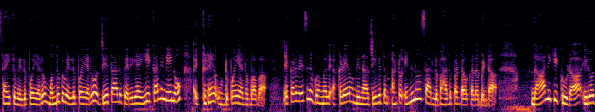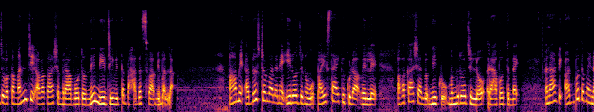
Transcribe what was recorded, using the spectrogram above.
స్థాయికి వెళ్ళిపోయారు ముందుకు వెళ్ళిపోయారు జీతాలు పెరిగాయి కానీ నేను ఇక్కడే ఉండిపోయాను బాబా. ఎక్కడ వేసిన గొంగలి అక్కడే ఉంది నా జీవితం అంటూ ఎన్నోసార్లు బాధపడ్డావు కదా బిడ్డ. దానికి కూడా ఈరోజు ఒక మంచి అవకాశం రాబోతోంది నీ జీవిత భాగస్వామి వల్ల. ఆమె అదృష్టం వల్లనే ఈరోజు నువ్వు పై స్థాయికి కూడా వెళ్ళే అవకాశాలు నీకు ముందు రోజుల్లో రాబోతున్నాయి. అలాంటి అద్భుతమైన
